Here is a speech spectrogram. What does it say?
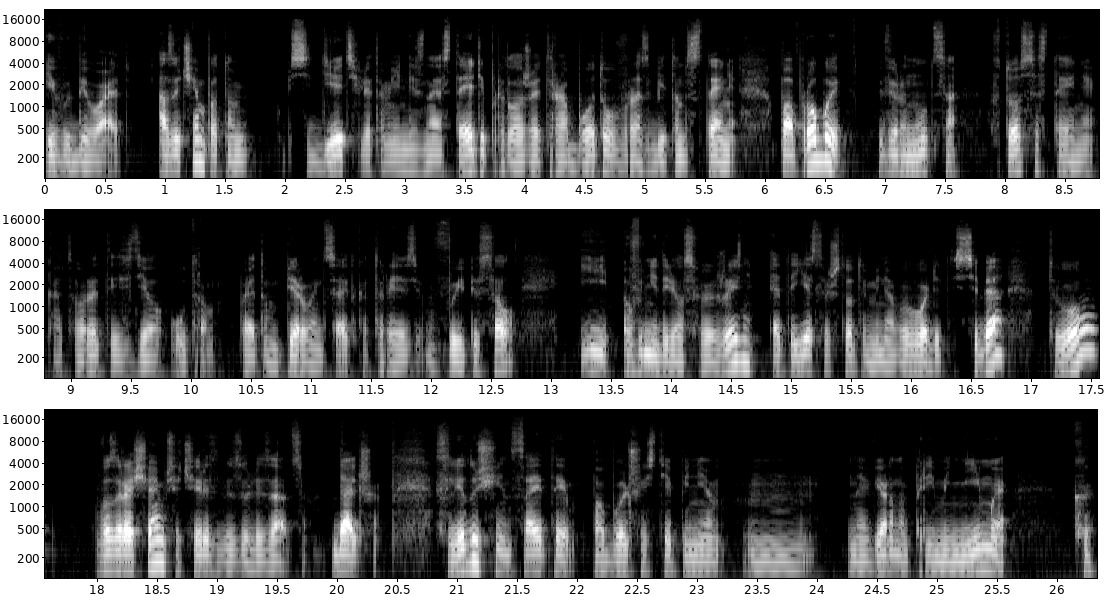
и выбивают. А зачем потом сидеть или там, я не знаю, стоять и продолжать работу в разбитом состоянии? Попробуй вернуться в то состояние, которое ты сделал утром. Поэтому первый инсайт, который я выписал, и внедрил в свою жизнь, это если что-то меня выводит из себя, то возвращаемся через визуализацию. Дальше. Следующие инсайты по большей степени, наверное, применимы к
